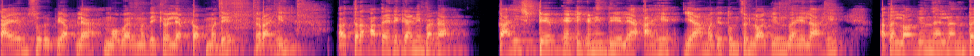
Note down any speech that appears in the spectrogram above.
कायमस्वरूपी आपल्या मोबाईलमध्ये किंवा लॅपटॉपमध्ये राहील. तर आता या ठिकाणी बघा काही स्टेप या ठिकाणी दिलेल्या आहेत. यामध्ये तुमचं लॉग इन झालेलं आहे. आता लॉग इन झाल्यानंतर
